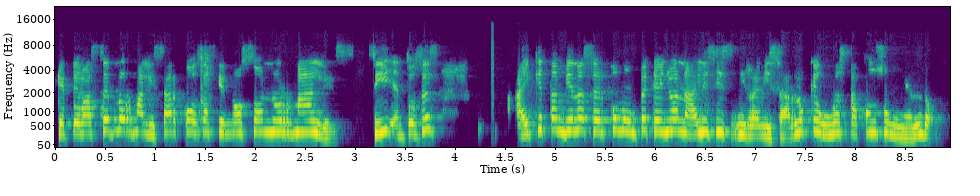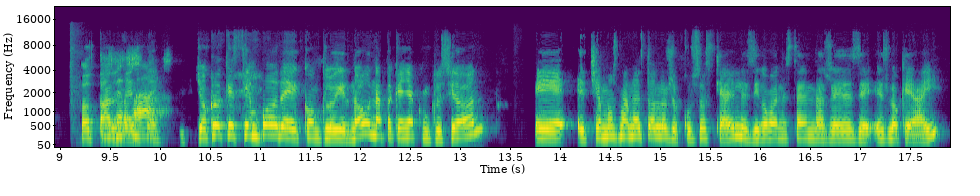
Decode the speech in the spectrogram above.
que te va a hacer normalizar cosas que no son normales. ¿Sí? Entonces, hay que también hacer como un pequeño análisis y revisar lo que uno está consumiendo. Totalmente. Yo creo que es tiempo de concluir, ¿no? Una pequeña conclusión. Eh, echemos mano de todos los recursos que hay. Les digo, van a estar en las redes de Es lo que hay.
